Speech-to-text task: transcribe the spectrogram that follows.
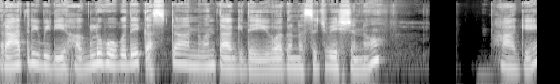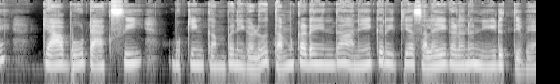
ರಾತ್ರಿ ಬಿಡಿ ಹಗಲು ಹೋಗೋದೇ ಕಷ್ಟ ಅನ್ನುವಂತಾಗಿದೆ ಇವಾಗನ ಸಿಚುವೇಶನ್ನು ಹಾಗೆ ಕ್ಯಾಬು, ಟ್ಯಾಕ್ಸಿ ಬುಕ್ಕಿಂಗ್ ಕಂಪನಿಗಳು ತಮ್ಮ ಕಡೆಯಿಂದ ಅನೇಕ ರೀತಿಯ ಸಲಹೆಗಳನ್ನು ನೀಡುತ್ತಿವೆ.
